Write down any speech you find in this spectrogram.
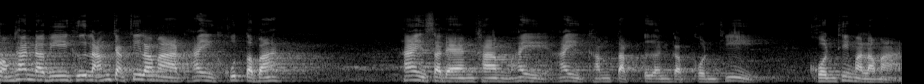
ของท่านนบีคือหลังจากที่ละหมาดให้คุตบะห์ ให้แสดงธรรมให้ให้คำตักเตือนกับคนที่คนที่มาละหมาด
